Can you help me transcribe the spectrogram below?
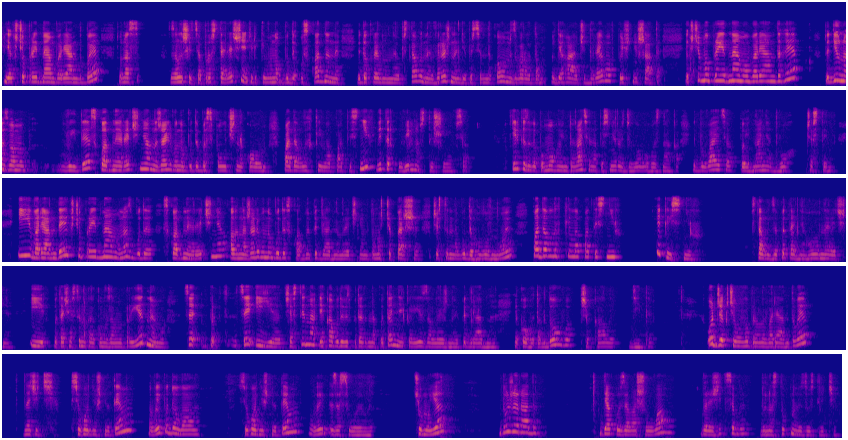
Якщо приєднаємо варіант Б, то у нас залишиться просте речення, тільки воно буде ускладнене відокремленою обставиною, вираженою діпрацівниковим зворотом, одягаючи дерева в пишні шати. Якщо ми приєднаємо варіант Г, тоді у нас з вами вийде складне речення, на жаль, воно буде безсполучниковим. Падав легкий лопатий сніг, вітер повільно стишувався. Тільки за допомогою інтонації на письмі розділового знака відбувається поєднання двох частин. І варіант Д, якщо приєднаємо, у нас буде складне речення, але, на жаль, воно буде складнопідрядним реченням, тому що перша частина буде головною, падав легкий лопатий сніг. Який сніг? Ставить запитання головне речення. І ота частинка, яку ми з вами приєднуємо, це, це і є частина, яка буде відповідати на питання, яка є залежною, підрядною, якого так довго чекали діти. Отже, якщо ви вибрали варіант В, значить сьогоднішню тему ви подолали. Сьогоднішню тему ви засвоїли. Чому я дуже рада. Дякую за вашу увагу. Бережіть себе. До наступної зустрічі!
